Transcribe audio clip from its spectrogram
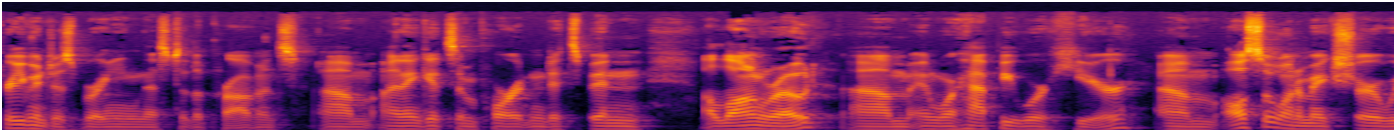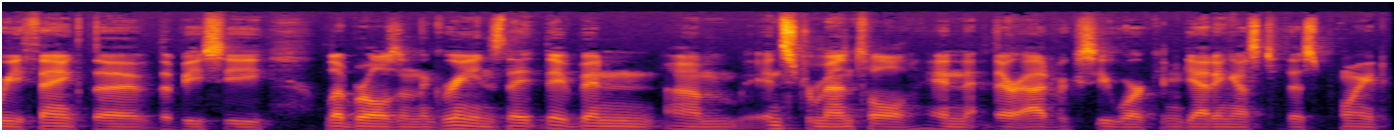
for even just bringing this to the province. Um, I think it's important. It's been a long road, um, and we're happy we're here. Um, also, want to make sure we thank the the BC Liberals and the Greens. They they've been um, instrumental in their advocacy work in getting us to this point.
